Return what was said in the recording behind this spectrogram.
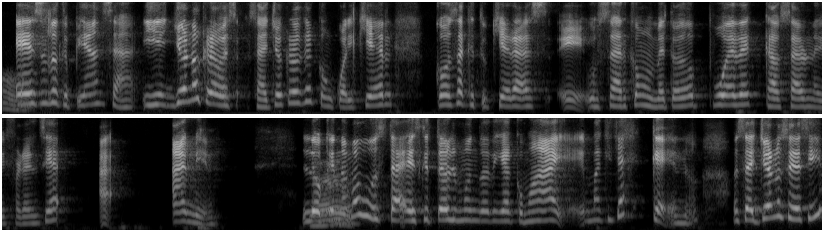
Oh. eso es lo que piensa. Y yo no creo eso. O sea, yo creo que con cualquier cosa que tú quieras eh, usar como método puede causar una diferencia. I, I mean, lo que no me Claro. gusta es que todo el mundo diga como, ay, ¿maquillaje qué? ¿No? O sea, yo no soy así,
